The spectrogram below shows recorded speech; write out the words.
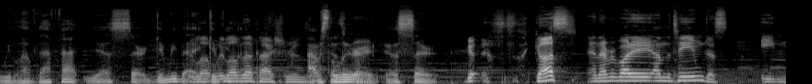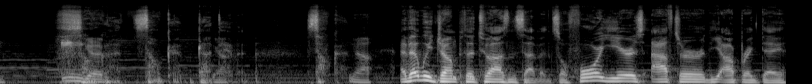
We love that fat. Yes, sir. Give me that. We love, we love that faction music. Absolutely. Yes, sir. Gus and everybody on the team just eating, eating So good. good. So good. God damn it. So good. Yeah. And then we jump to 2007. So four years after the outbreak day,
